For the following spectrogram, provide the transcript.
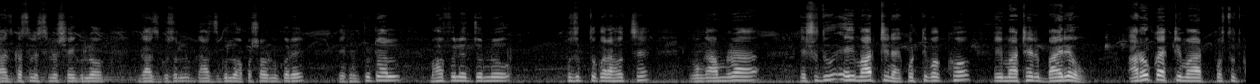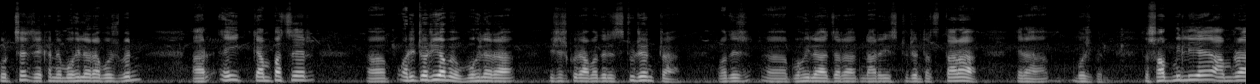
গাছগাছালি ছিল সেইগুলো গাছগুলো গাছগুলো অপসারণ করে এখানে টোটাল মাহফিলের জন্য উপযুক্ত করা হচ্ছে এবং আমরা শুধু এই মাঠটি নয়, কর্তৃপক্ষ এই মাঠের বাইরেও আরও কয়েকটি মাঠ প্রস্তুত করছে, যেখানে মহিলারা বসবেন। আর এই ক্যাম্পাসের অডিটোরিয়ামেও মহিলারা, বিশেষ করে আমাদের স্টুডেন্টরা আমাদের মহিলা যারা নারী স্টুডেন্ট আছে, তারা এরা বসবেন। তো সব মিলিয়ে আমরা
